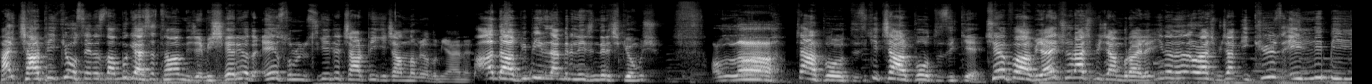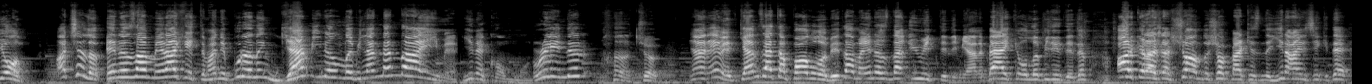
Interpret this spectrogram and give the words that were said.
Hay çarpı 2 olsa en azından bu gelse tamam diyeceğim. İşe yarıyor da en sonuncusu gelince çarpı 2 hiç anlamıyordum yani. Hadi abi birden bir legendary çıkıyormuş. Allah! Çarpı 32 çarpı 32. Çöp abi ya hiç uğraşmayacağım burayla. İnanın uğraşmayacağım. 250 milyon. Açalım. En azından merak ettim. Hani buranın gem inanılabilenden daha iyi mi? Yine common. Render çöp. Yani evet gem zaten pahalı olabilirdi ama en azından ümit dedim yani. Belki olabilir dedim. Arkadaşlar şu anda shop merkezinde yine aynı şekilde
